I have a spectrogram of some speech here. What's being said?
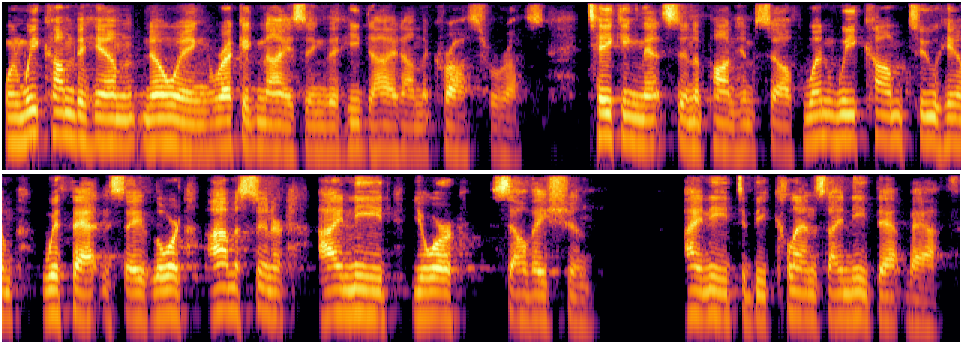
when we come to Him knowing, recognizing that He died on the cross for us, taking that sin upon himself. When we come to him with that and say, Lord, I'm a sinner. I need your salvation. I need to be cleansed. I need that bath.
